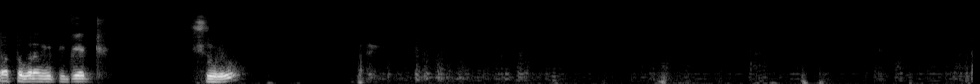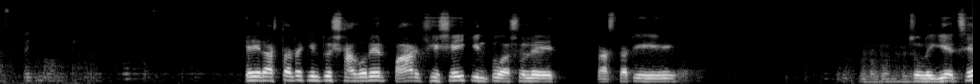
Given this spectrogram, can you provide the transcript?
চট্টগ্রাম ক্রিকেট শুরু। এই রাস্তাটা কিন্তু সাগরের পার ঘেসেই কিন্তু আসলে রাস্তাটি চলে গিয়েছে।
